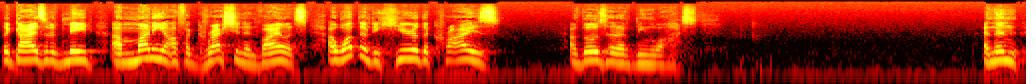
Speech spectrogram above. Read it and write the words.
the guys that have made uh, money off aggression and violence, I want them to hear the cries of those that have been lost. And then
